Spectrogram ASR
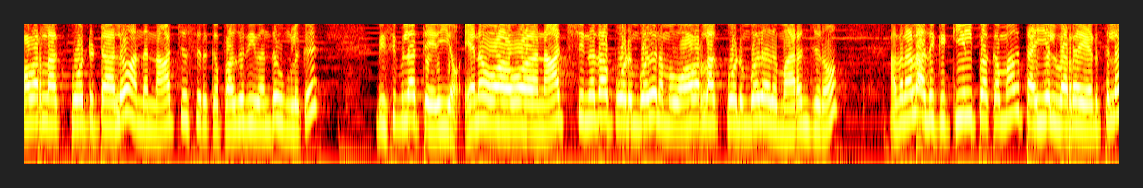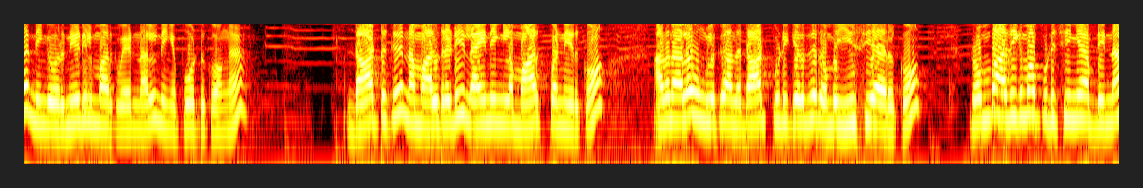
ஓவர்லாக் போட்டுட்டாலும் அந்த நாச்சஸ் இருக்க பகுதி வந்து உங்களுக்கு விசிபிளாக தெரியும். ஏன்னா நாச் சின்னதாக போடும்போது நம்ம ஓவர்லாக் போடும்போது அது மறைஞ்சிரும். அதனால் அதுக்கு கீழ்ப்பக்கமாக தையல் வர்ற இடத்துல நீங்கள் ஒரு நீடில் மார்க் வேணுனாலும் நீங்கள் போட்டுக்கோங்க. டாட்டுக்கு நம்ம ஆல்ரெடி லைனிங்கில் மார்க் பண்ணியிருக்கோம். அதனால் உங்களுக்கு அந்த டாட் பிடிக்கிறது ரொம்ப ஈஸியாக இருக்கும். ரொம்ப அதிகமாக பிடிச்சிங்க அப்படின்னா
